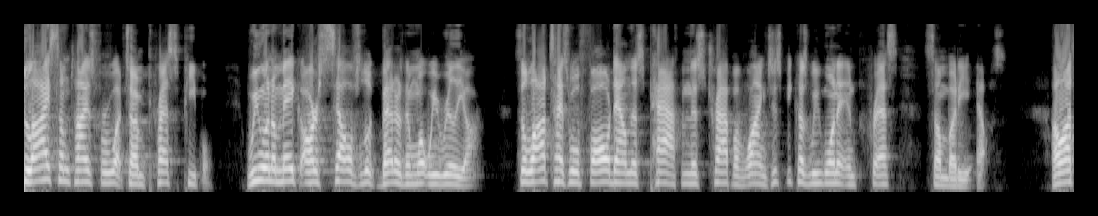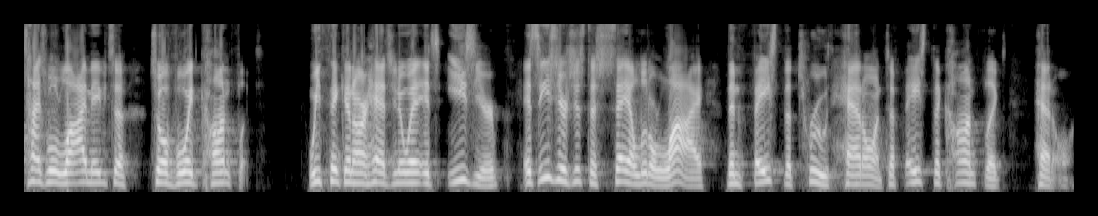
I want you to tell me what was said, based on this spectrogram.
lie sometimes for what? To impress people. We want to make ourselves look better than what we really are. So a lot of times we'll fall down this path and this trap of lying just because we want to impress somebody else. A lot of times we'll lie maybe to, to avoid conflict. We think in our heads, you know what, it's easier. It's easier just to say a little lie than face the truth head on, to face the conflict head on.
